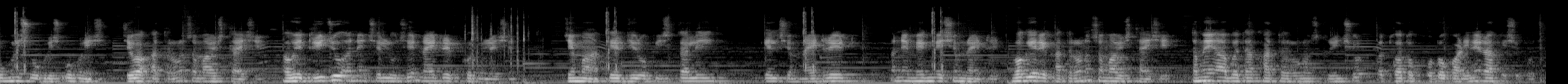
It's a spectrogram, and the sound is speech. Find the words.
ઓગણીસ ઓગણીસ ઓગણીસ જેવા ખાતરોનો સમાવેશ થાય છે. હવે ત્રીજું અને છેલ્લું છે નાઇટ્રેટ ફોર્મ્યુલેશન, જેમાં તેર જીરો પિસ્તાલીસ કેલ્શિયમ નાઇટ્રેટ અને મેગ્નેશિયમ નાઇટ્રેટ વગેરે ખાતરોનો સમાવેશ થાય છે. તમે આ બધા ખાતરોનો સ્ક્રીનશોટ અથવા તો ફોટો પાડીને રાખી શકો છો,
